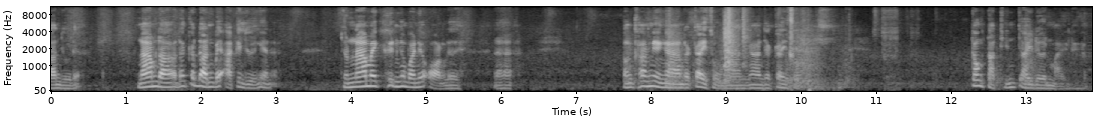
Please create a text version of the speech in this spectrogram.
ดันอยู่เนี่ยน้ำดาแล้วก็ดันไปอัดกันอยู่อย่างเงี้ยนะ จนน้ำไม่ขึ้นข้างบนนี่อ่อนเลยนะฮะบางครั้งเนี่ยงานจะใกล้ส่งงานงานจะใกล้เสร็จต้องตัดสินใจเดินใหม่เลยครับ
